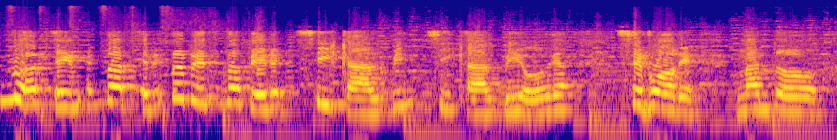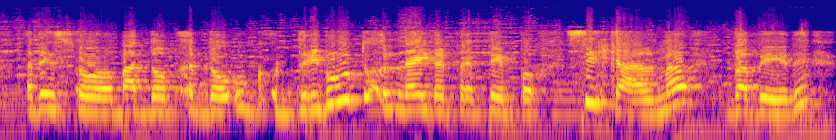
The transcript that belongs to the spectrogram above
Va bene, va bene, va bene, va bene, si calmi, si calmi ora. Se vuole, mando adesso mando, mando un contributo, lei nel frattempo si calma, va bene,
